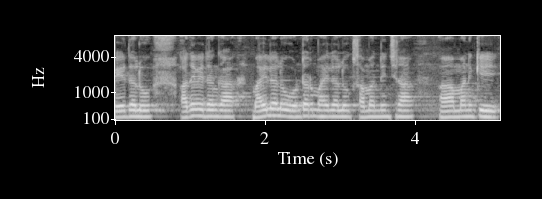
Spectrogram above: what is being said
పేదలు అదేవిధంగా మహిళలు ఒంటరి మహిళలకు సంబంధించిన మనకి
